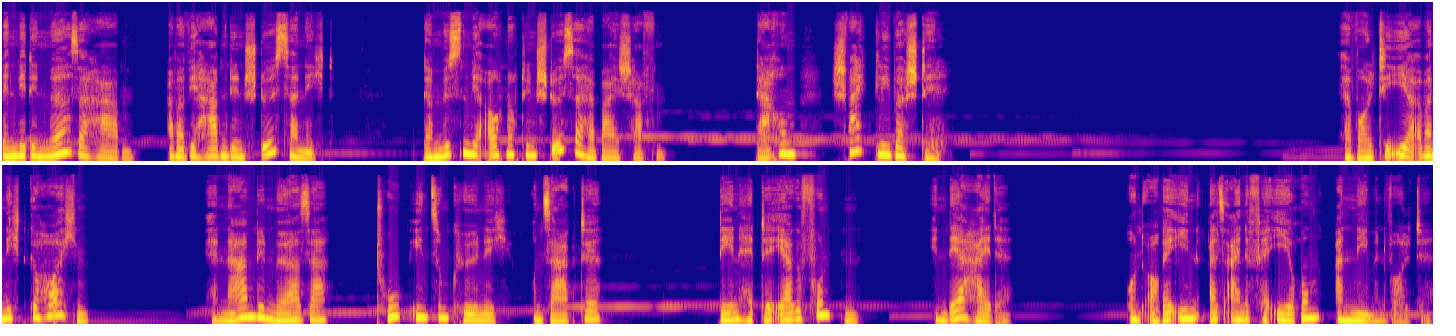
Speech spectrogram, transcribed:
wenn wir den Mörser haben, aber wir haben den Stößer nicht, da müssen wir auch noch den Stößer herbeischaffen. Darum schweigt lieber still. Er wollte ihr aber nicht gehorchen er nahm den Mörser, trug ihn zum König und sagte, den hätte er gefunden in der Heide und ob er ihn als eine Verehrung annehmen wollte.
